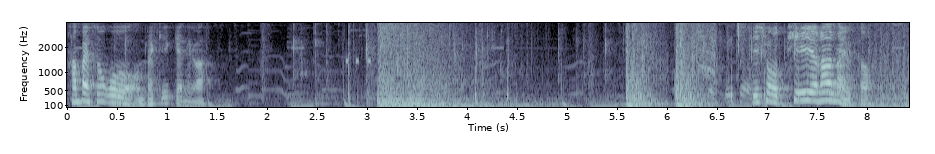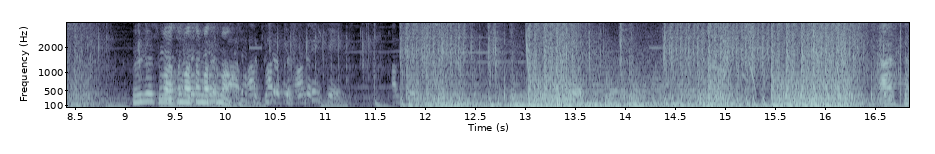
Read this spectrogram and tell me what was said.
한 발 쏘고 언패 낄게 내가. 삐쇼 필 하나 있어. 숨어 숨어 숨어 숨어. 반필길. 나이스.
